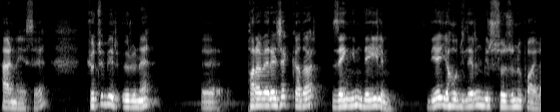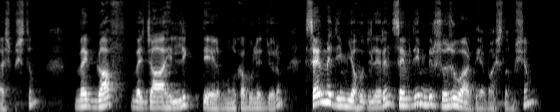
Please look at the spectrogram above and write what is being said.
her neyse kötü bir ürüne e, para verecek kadar zengin değilim diye Yahudilerin bir sözünü paylaşmıştım. Ve gaf ve cahillik diyelim bunu kabul ediyorum. Sevmediğim Yahudilerin sevdiğim bir sözü var diye başlamışım.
